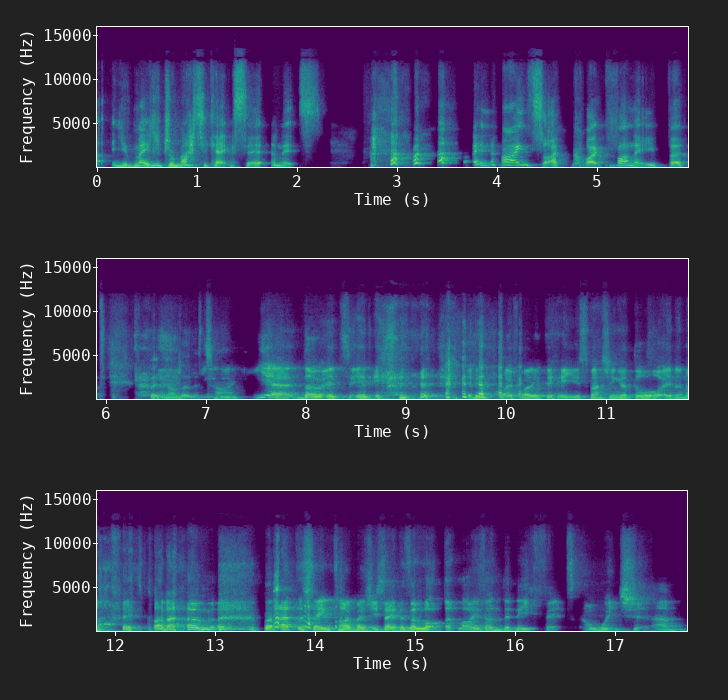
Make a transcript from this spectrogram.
Uh, you've made a dramatic exit, and it's in hindsight quite funny, but but not at the time. Yeah, no, it's it, it, it is quite funny to hear you smashing a door in an office, but um, but at the same time, as you say, there's a lot that lies underneath it, which um,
